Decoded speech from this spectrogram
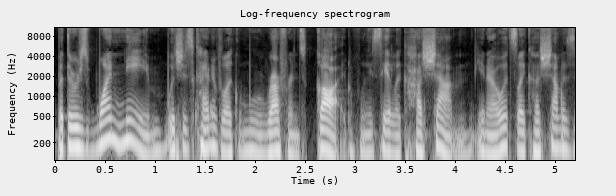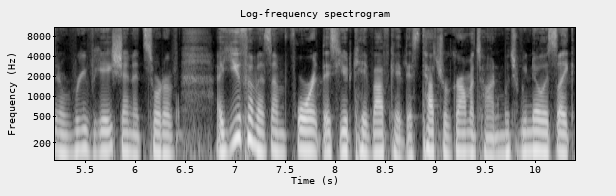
But there's one name which is kind of like when we reference God, when we say like Hashem, you know, it's like Hashem is an abbreviation. It's sort of a euphemism for this Yud Ke Vav Ke, this Tetragrammaton, which we know is like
